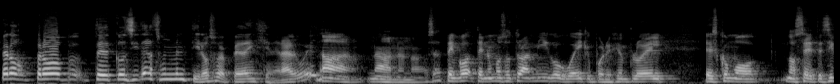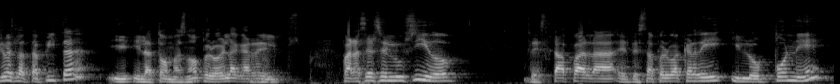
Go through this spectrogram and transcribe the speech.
Pero, pero, ¿te consideras un mentiroso de peda en general, güey? No, no, no, no. O sea, tengo, tenemos otro amigo, güey, que por ejemplo él es como, no sé, te sirves la tapita y, y la tomas, ¿no? Pero él agarra el, pues, para hacerse lucido, destapa, la, eh, destapa el bacardí y lo pone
